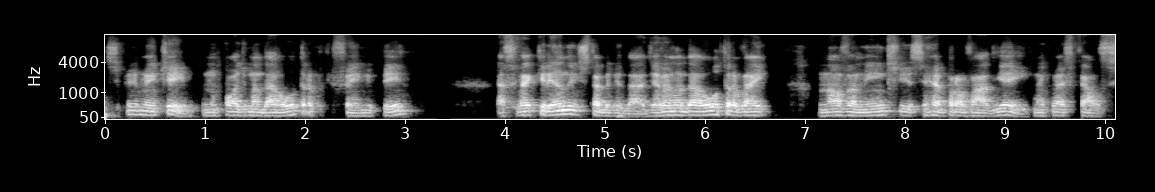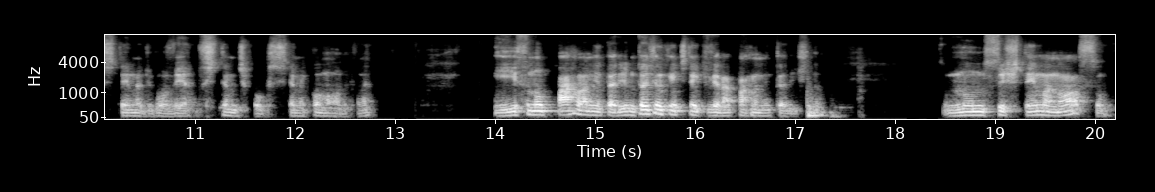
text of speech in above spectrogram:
simplesmente aí, não pode mandar outra porque foi MP, essa vai criando instabilidade, aí vai mandar outra, vai novamente ser reprovado. E aí, como é que vai ficar o sistema de governo, o sistema de o sistema econômico, né? E isso no parlamentarismo, não estou dizendo que a gente tem que virar parlamentarista. No sistema nosso,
